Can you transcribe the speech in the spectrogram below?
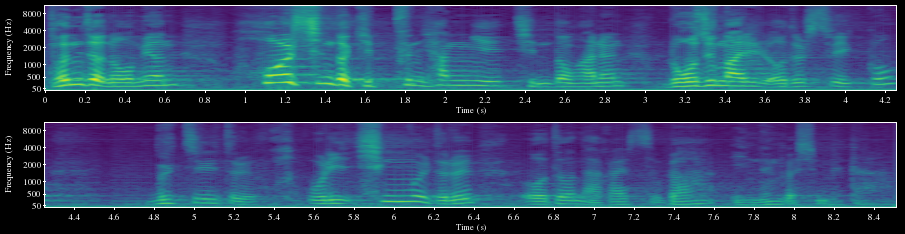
던져 놓으면 훨씬 더 깊은 향이 진동하는 로즈마리를 얻을 수 있고 물질들, 우리 식물들을 얻어 나갈 수가 있는 것입니다.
